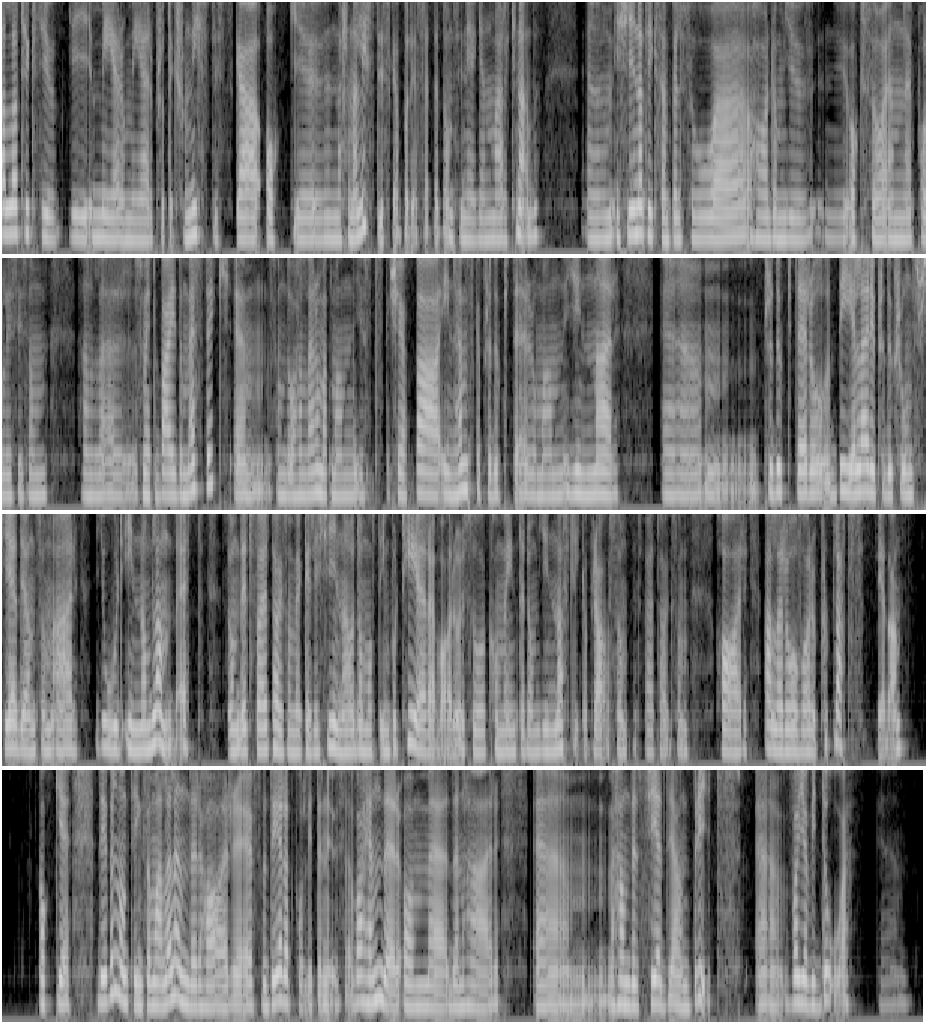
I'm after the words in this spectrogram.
alla tycks ju bli mer och mer protektionistiska och eh, nationalistiska på det sättet om sin egen marknad. Ehm, I Kina till exempel så eh, har de ju nu också en policy som handlar, som heter Buy Domestic ehm, som då handlar om att man just ska köpa inhemska produkter och man gynnar ehm, produkter och delar i produktionskedjan som är gjord inom landet. Så om det är ett företag som verkar i Kina och de måste importera varor så kommer inte de gynnas lika bra som ett företag som har alla råvaror på plats redan. Och eh, det är väl någonting som alla länder har eh, funderat på lite nu. Så vad händer om eh, den här eh, handelskedjan bryts? Eh, vad gör vi då? Eh,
